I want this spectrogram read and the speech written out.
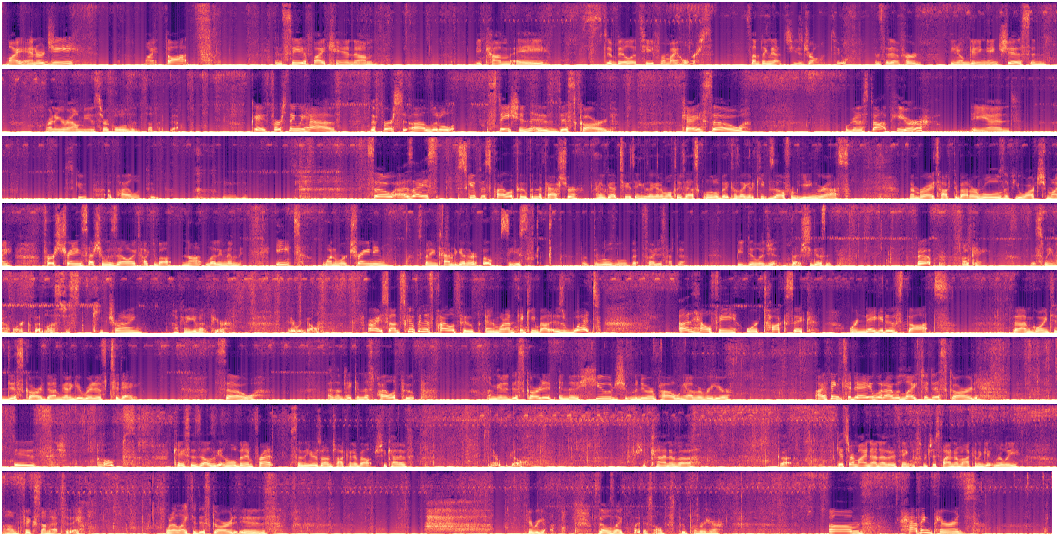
my energy, my thoughts, and see if I can um, become a stability for my horse, something that she's drawn to, instead of her, you know, getting anxious and running around me in circles and stuff like that. Okay, first thing we have, the first uh, little station is discard. Okay, so we're going to stop here and scoop a pile of poop. so as I s- scoop this pile of poop in the pasture, I've got two things. I got to multitask a little bit because I got to keep Zelle from eating grass. Remember, I talked about our rules. If you watched my first training session with Zelle, I talked about not letting them eat when we're training, spending time together. Oopsies, broke the rules a little bit. So I just have to be diligent that she doesn't. Yep. Okay. This may not work, but let's just keep trying. Not going to give up here. There we go. All right, so I'm scooping this pile of poop, and what I'm thinking about is what unhealthy or toxic or negative thoughts that I'm going to discard, that I'm going to get rid of today. So, as I'm taking this pile of poop, I'm going to discard it in the huge manure pile we have over here. I think today what I would like to discard is, oops. Okay, so Zelle's getting a little bit in front. So here's what I'm talking about. She kind of, there we go. She kind of uh, got, gets her mind on other things, which is fine. I'm not going to get really um, fixed on that today. What I like to discard is, here we go. Zelle's like, what is all this poop over here? Um, having parents,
